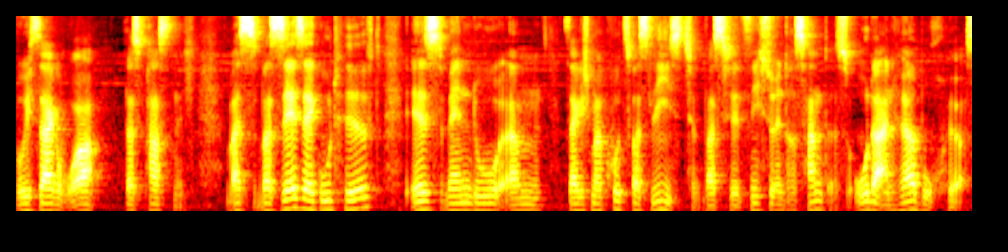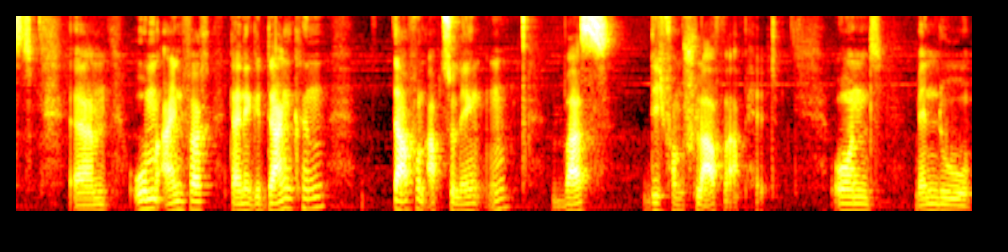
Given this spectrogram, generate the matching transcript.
wo ich sage, oh, das passt nicht. Was, was sehr, sehr gut hilft, ist, wenn du, ähm, sage ich mal, kurz was liest, was jetzt nicht so interessant ist, oder ein Hörbuch hörst, ähm, um einfach deine Gedanken davon abzulenken, was dich vom Schlafen abhält. Und wenn du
